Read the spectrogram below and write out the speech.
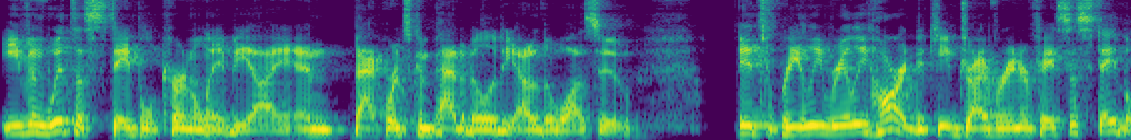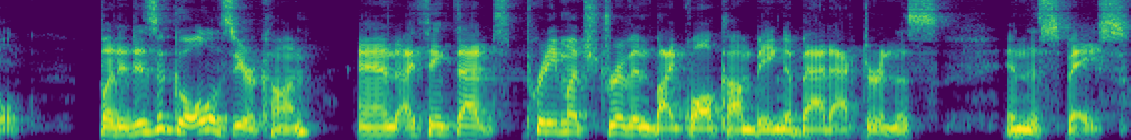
even with a stable kernel ABI and backwards compatibility out of the wazoo. It's really, really hard to keep driver interfaces stable. But it is a goal of Zircon, and I think that's pretty much driven by Qualcomm being a bad actor in this in this space.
